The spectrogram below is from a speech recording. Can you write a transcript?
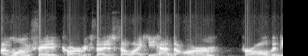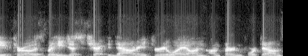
I've long faded Carr because I just felt like he had the arm for all the deep throws, but he just checked it down or he threw it away on on third and fourth downs.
